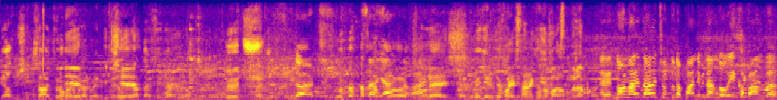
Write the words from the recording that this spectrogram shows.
yazmış. Hiç saati falan bir, görmedim. iki, Benim bunlar derse gelmiyor. 3, Dört. Sarıyer de 4, var. 5, Kendime gelince fark 5 tane kafe var sanırım. Evet normalde daha da çoktu da pandemiden dolayı kapandı.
